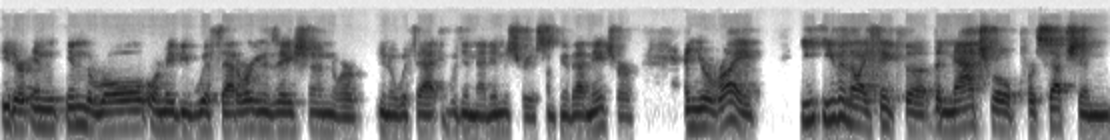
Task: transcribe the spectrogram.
either in in the role or maybe with that organization or you know with that within that industry or something of that nature. And you're right. E- even though i think the the natural perception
